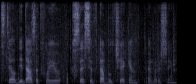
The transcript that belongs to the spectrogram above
Still, D does it for you. Obsessive double checking everything.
